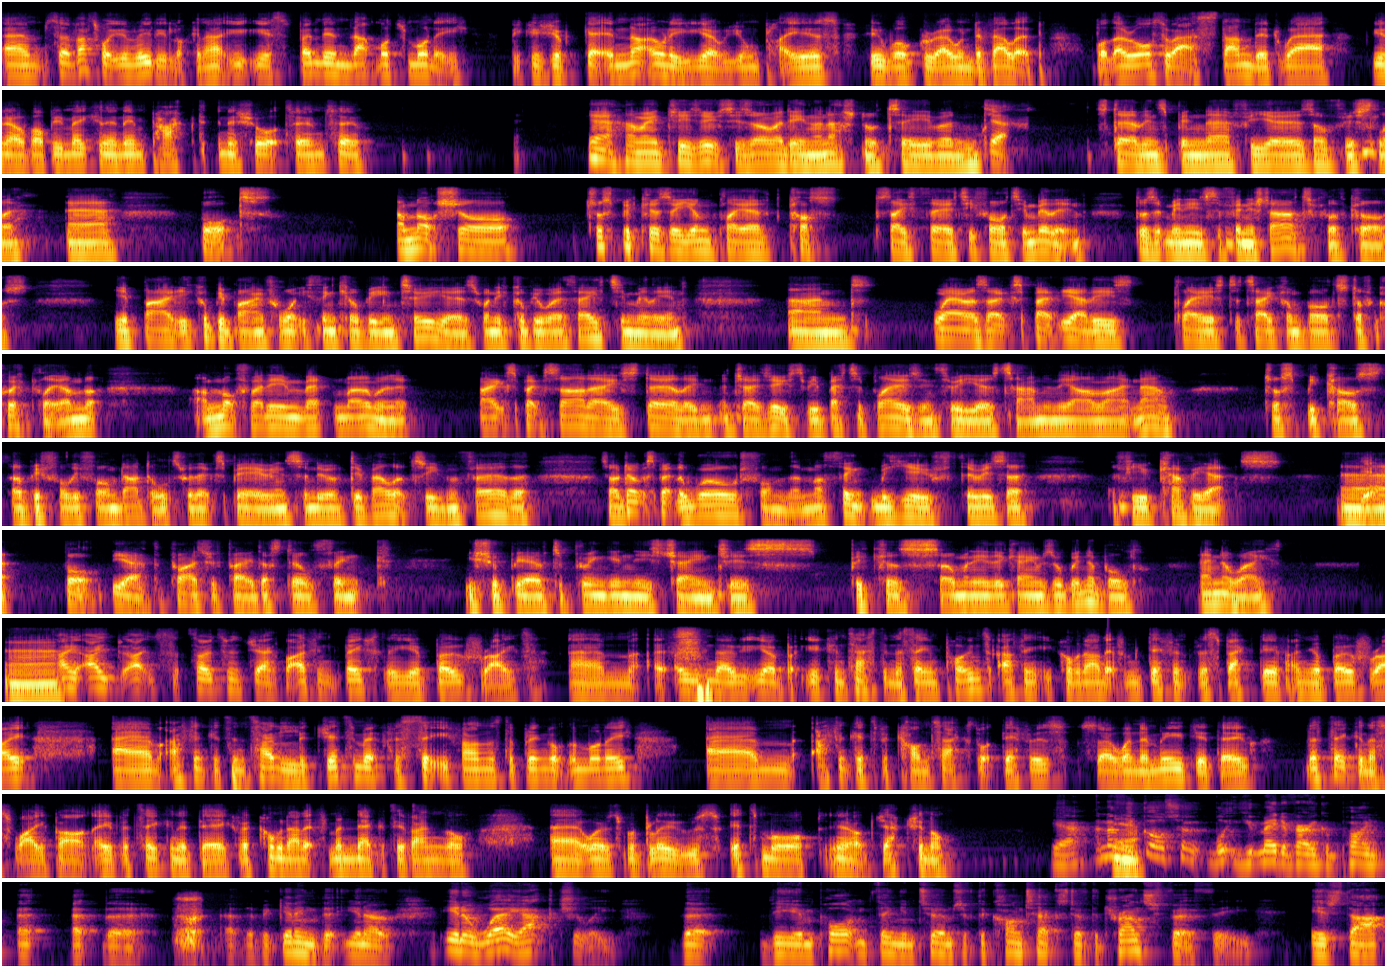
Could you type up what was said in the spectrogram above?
Um, so that's what you're really looking at. You- You're spending that much money because you're getting not only you know young players who will grow and develop, but they're also at a standard where you know they'll be making an impact in the short term too. Yeah, I mean, Jesus is already in the national team, and Yeah. Sterling's been there for years, obviously. Uh, but I'm not sure, just because a young player costs, say, 30, 40 million, doesn't mean he's the finished article, of course. You buy, you could be buying for what you think he'll be in two years when he could be worth 80 million. And whereas I expect, yeah, these players to take on board stuff quickly, I'm not, I'm not for any moment I expect Sané, Sterling, and Jesus to be better players in three years' time than they are right now, just because they'll be fully formed adults with experience and who have developed even further. So I don't expect the world from them. I think with youth there is a, a few caveats, uh, Yeah. but yeah, the price we've paid, I still think you should be able to bring in these changes because so many of the games are winnable anyway. Uh, I, I, I sorry to interject, but I think basically you're both right. Um, even though you're you're contesting the same point, I think you're coming at it from different perspective, and you're both right. Um, I think it's entirely legitimate for City fans to bring up the money. Um, I think it's the context what differs. So when the media do, they're taking a swipe, aren't they? They're taking a dig. They're coming at it from a negative angle. Uh, whereas with Blues, it's more you know objectional. Yeah, and I Yeah. think also what you made a very good point at, at the at the beginning that you know, in a way, actually, that the important thing in terms of the context of the transfer fee is that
